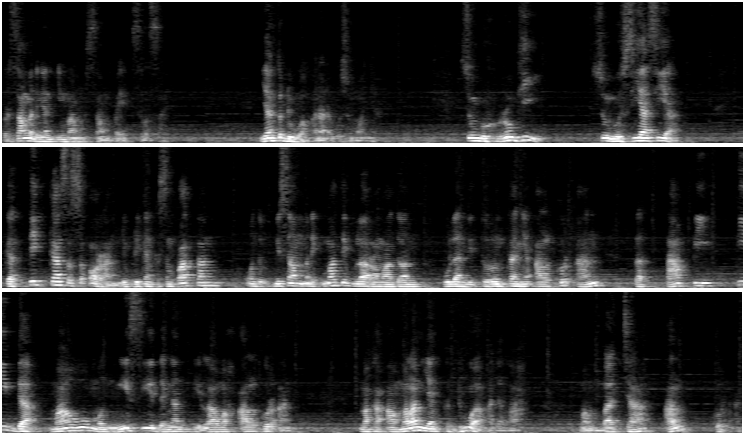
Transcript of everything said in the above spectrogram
bersama dengan imam sampai selesai. Yang kedua, anak-anakku semuanya. Sungguh rugi, sungguh sia-sia ketika seseorang diberikan kesempatan untuk bisa menikmati bulan Ramadan, bulan diturunkannya Al-Quran, tetapi tidak mau mengisi dengan tilawah Al-Quran. Maka amalan yang kedua adalah membaca Al-Quran.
